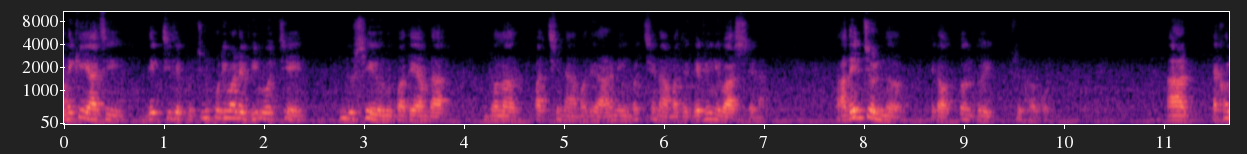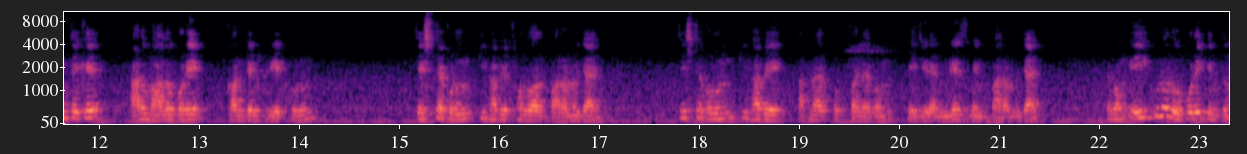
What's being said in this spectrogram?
অনেকেই আছি, দেখছি যে প্রচুর পরিমাণে ভিউ হচ্ছে, কিন্তু সেই অনুপাতে আমরা ডলার পাচ্ছি না, আমাদের আর্নিং হচ্ছে না, আমাদের রেভিনিউ আসছে না। তাদের জন্য এটা অত্যন্তই সুখবর। আর এখন থেকে আরও ভালো করে কন্টেন্ট ক্রিয়েট করুন। চেষ্টা করুন কীভাবে ফলোয়ার বাড়ানো যায়। চেষ্টা করুন কীভাবে আপনার প্রোফাইল এবং পেজের এনগেজমেন্ট বাড়ানো যায়। এবং এইগুলোর উপরে কিন্তু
